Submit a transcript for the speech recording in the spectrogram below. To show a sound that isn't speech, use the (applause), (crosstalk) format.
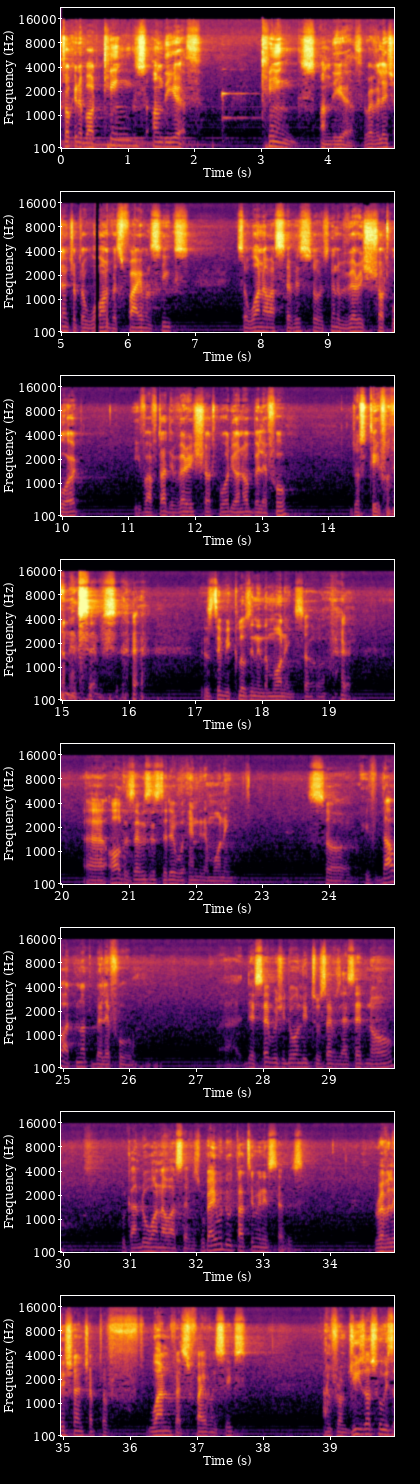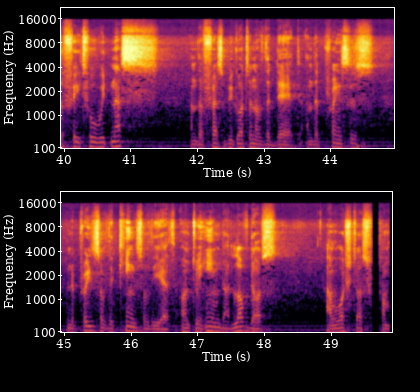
we're talking about kings on the earth. Kings on the earth. Revelation chapter 1, verse 5 and 6. It's a one hour service, so it's going to be very short word. If after the very short word you are not bellyful, just stay for the (laughs) next service. (laughs) You'll still be closing in the morning, so (laughs) uh, all the services today will end in the morning. So if thou art not bellyful, uh, they said we should do only two services. I said no, we can do one hour service. We can even do 30 minute service. Revelation chapter 1, verse 5 and 6. And from Jesus, who is the faithful witness and the first begotten of the dead, and the princes and the prince of the kings of the earth, unto him that loved us and washed us from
